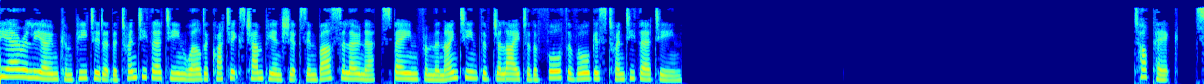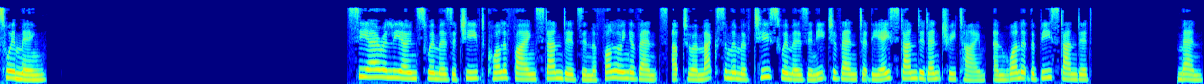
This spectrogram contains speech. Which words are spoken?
Sierra Leone competed at the 2013 World Aquatics Championships in Barcelona, Spain from 19 July to 4 August 2013. Swimming Sierra Leone swimmers achieved qualifying standards in the following events up to a maximum of two swimmers in each event at the A standard entry time, and one at the B standard Men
